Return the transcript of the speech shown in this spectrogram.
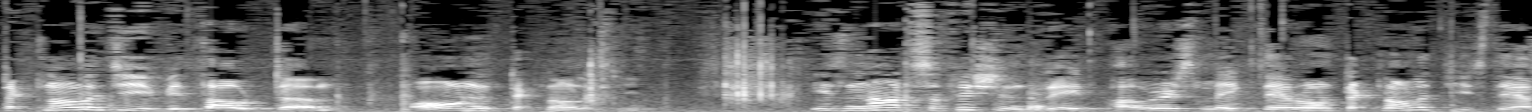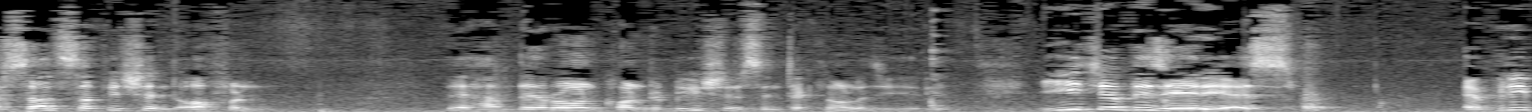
technology without um, on technology is not sufficient. Great powers make their own technologies. They are self-sufficient often. They have their own contributions in technology area. Each of these areas, every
